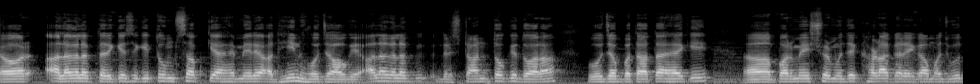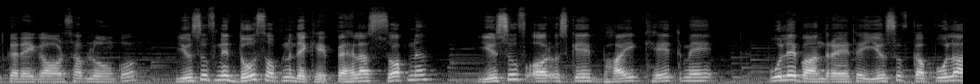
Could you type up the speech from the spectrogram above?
और अलग अलग तरीके से कि तुम सब क्या है मेरे अधीन हो जाओगे। अलग अलग दृष्टांतों के द्वारा वो जब बताता है कि परमेश्वर मुझे खड़ा करेगा मज़बूत करेगा और सब लोगों को। यूसुफ ने दो स्वप्न देखे। पहला स्वप्न यूसुफ और उसके भाई खेत में पूले बाँध रहे थे। यूसुफ का पूला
